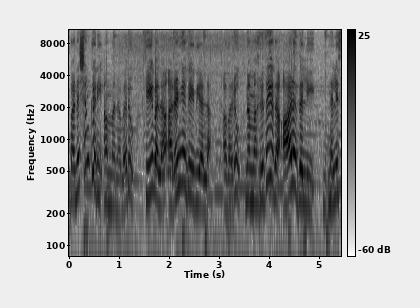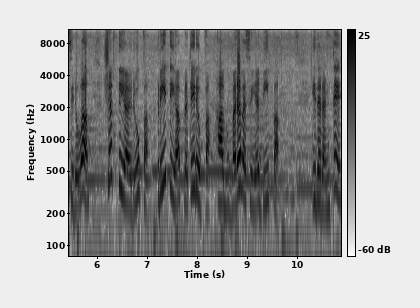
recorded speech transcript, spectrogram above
ಬನಶಂಕರಿ ಅಮ್ಮನವರು ಕೇವಲ ಅರಣ್ಯ ದೇವಿಯಲ್ಲ ಅವರು ನಮ್ಮ ಹೃದಯದ ಆಳದಲ್ಲಿ ನೆಲೆಸಿರುವ ಶಕ್ತಿಯ ರೂಪ, ಪ್ರೀತಿಯ ಪ್ರತಿರೂಪ ಹಾಗೂ ಭರವಸೆಯ ದೀಪ. ಇದರಂತೆ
